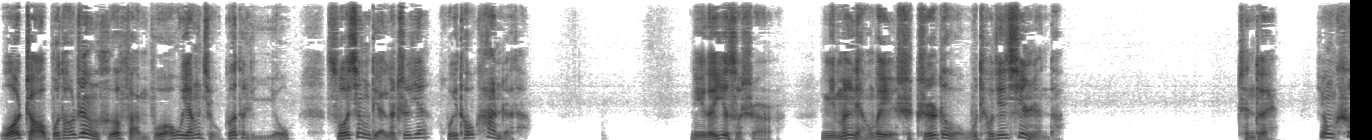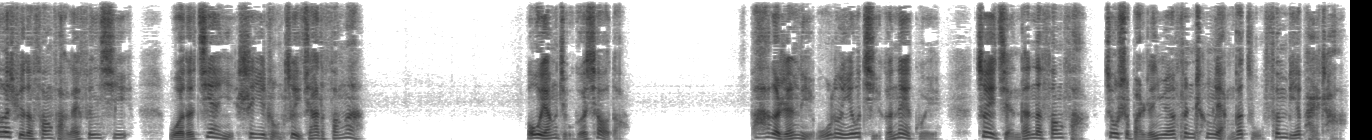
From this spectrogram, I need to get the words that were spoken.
我找不到任何反驳欧阳九哥的理由，索性点了支烟，回头看着他：“你的意思是，你们两位是值得我无条件信任的？”陈队，用科学的方法来分析。我的建议是一种最佳的方案。欧阳九哥笑道：“八个人里，无论有几个内鬼，最简单的方法就是把人员分成两个组，分别排查。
